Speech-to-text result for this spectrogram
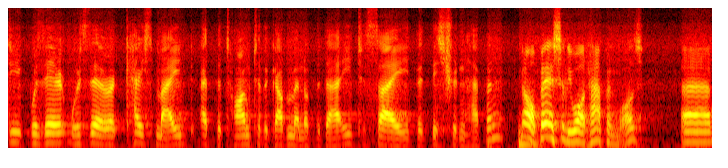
do, was there was there a case made at the time to the government of the day to say that this shouldn't happen? No, basically what happened was uh,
